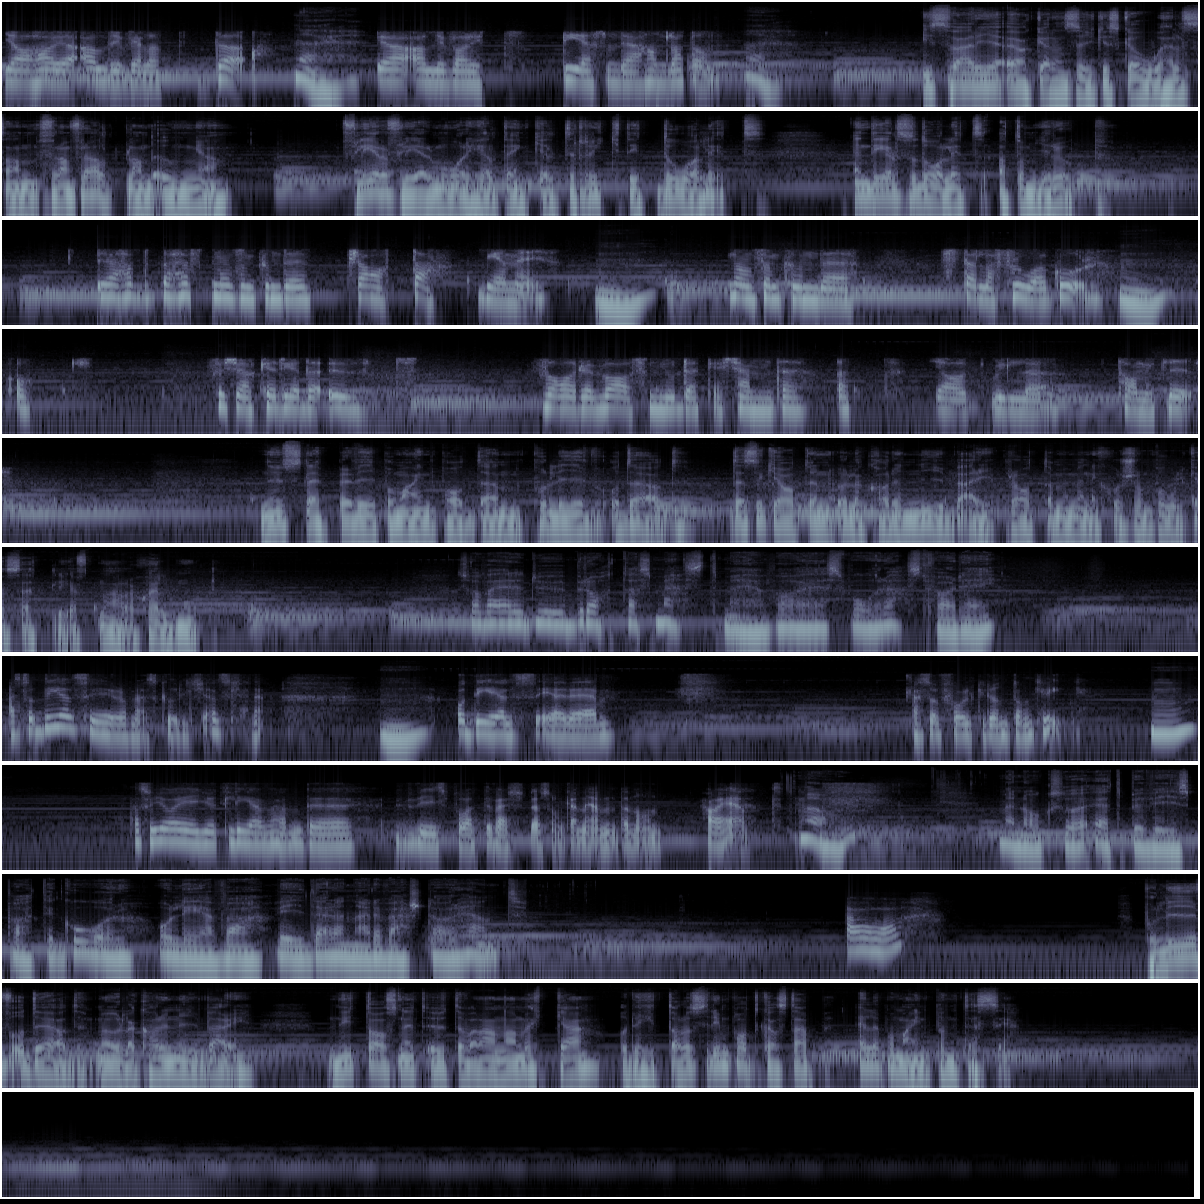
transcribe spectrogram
Jag har ju aldrig velat dö. Nej. Det har aldrig varit det som det har handlat om. Nej. I Sverige ökar den psykiska ohälsan, framförallt bland unga. Fler och fler mår helt enkelt riktigt dåligt. En del så dåligt att de ger upp. Jag hade behövt någon som kunde prata med mig. Mm. Någon som kunde ställa frågor Mm. och försöka reda ut vad det var som gjorde att jag kände att jag ville ta mitt liv. Nu släpper vi på Mindpodden På liv och död där psykiatern Ulla-Karin Nyberg pratar med människor som på olika sätt levt nära självmord. Så vad är det du brottas mest med? Vad är svårast för dig? Alltså dels är det de här skuldkänslorna. Mm. Och dels är det alltså folk runt omkring. Mm. Alltså jag är ju ett levande bevis på att det värsta som kan hända någon har hänt. Ja. Men också ett bevis på att det går att leva vidare när det värsta har hänt. Ja, På liv och död med Ulla-Karin Nyberg. Nytt avsnitt ute varannan vecka och du hittar oss i din podcastapp eller på mind.se.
